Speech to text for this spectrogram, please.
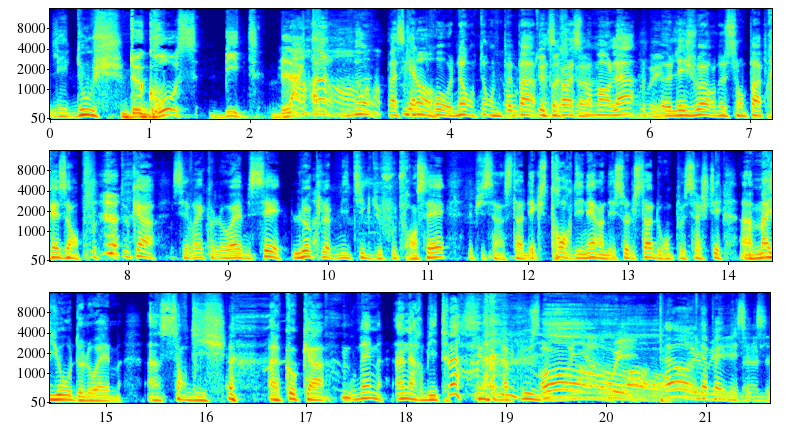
les douches. De grosses bites black. Alors, non, Pascal Non. Pro, non, on ne peut pas, parce qu'à ce moment-là, Oui. euh, les joueurs ne sont pas présents. En tout cas, c'est vrai que l'OM, c'est le club mythique du foot français. Et puis, c'est un stade extraordinaire, un des seuls stades où on peut s'acheter un maillot de l'OM, un sandy, un coca, ou même un arbitre, si on a plus de moyens. oui. Alors, il n'a Oui, pas aimé celle-ci.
